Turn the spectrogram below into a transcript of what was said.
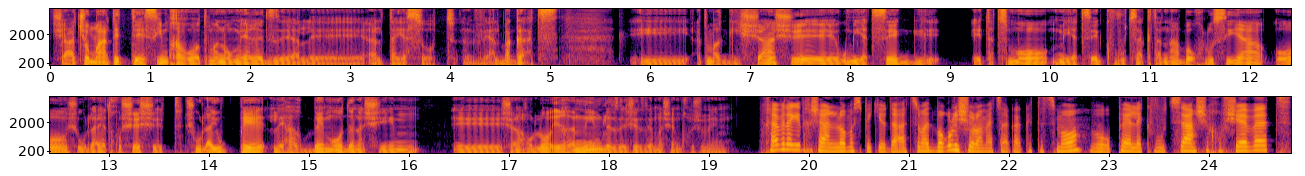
כשאת שומעת את uh, שמחה רוטמן אומר את זה על, uh, על טייסות ועל בג"ץ, uh, את מרגישה שהוא מייצג את עצמו, מייצג קבוצה קטנה באוכלוסייה, או שאולי את חוששת שאולי הוא פה להרבה מאוד אנשים שאנחנו לא ערנים לזה שזה מה שהם חושבים? חייבת להגיד לך שאני לא מספיק יודעת. זאת אומרת, ברור לי שהוא לא מייצג רק את עצמו, והוא פה לקבוצה שחושבת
